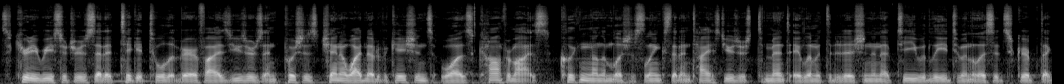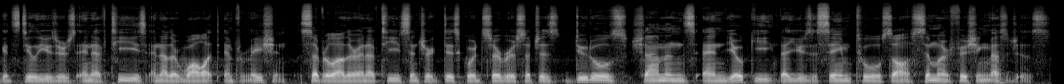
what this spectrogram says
Security researchers said a ticket tool that verifies users and pushes channel wide notifications was compromised. Clicking on the malicious links that enticed users to mint a limited edition NFT would lead to an illicit script that could steal users' NFTs and other wallet information. Several other NFT centric Discord servers such as Doodles, Shamans, and Yoki that use the same tool saw similar phishing messages.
